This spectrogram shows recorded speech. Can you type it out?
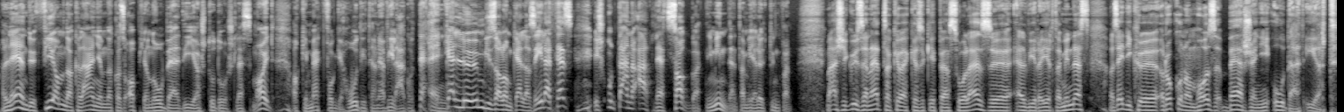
a leendő fiamnak, lányomnak az apja Nobel-díjas tudós lesz majd, aki meg fogja hódítani a világot. Tessék, Ennyi. kellő önbizalom kell az élethez, és utána át lehet szaggatni mindent, ami előttünk van. Másik üzenet a következőképpen szól ez, Elvira írta mindezt, az egyik rokonomhoz Berzsenyi ódát írt.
